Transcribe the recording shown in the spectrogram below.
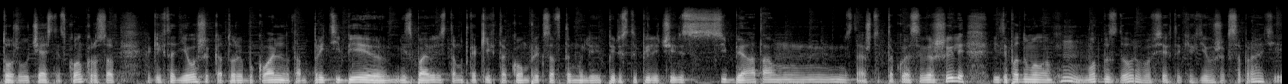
тоже участниц конкурсов, каких-то девушек, которые буквально там при тебе избавились там от каких-то комплексов там или переступили через себя там, не знаю, что-то такое совершили, и ты подумала, хм, вот бы здорово всех таких девушек собрать и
